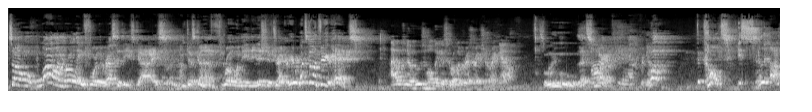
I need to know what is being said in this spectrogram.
So while I'm rolling for the rest of these guys, I'm just gonna throw them in the initiative tracker here. What's going through your heads? I want to know who's holding the scroll of resurrection right now. Ooh, that's smart. Yeah. Well, the cult is split up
